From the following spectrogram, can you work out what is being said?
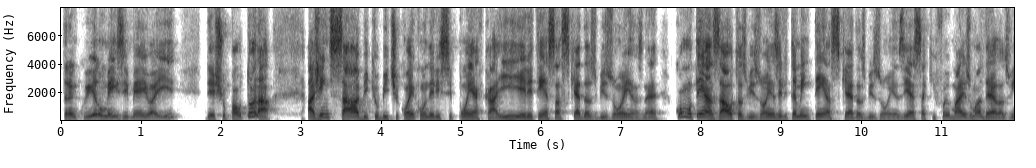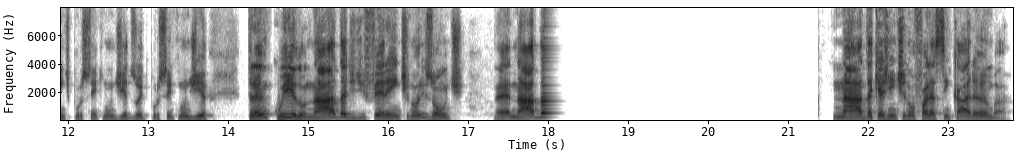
Tranquilo, um mês e meio aí, deixa o pau torar. A gente sabe que o Bitcoin, quando ele se põe a cair, ele tem essas quedas bizonhas, né? Como tem as altas bizonhas, ele também tem as quedas bizonhas. E essa aqui foi mais uma delas: 20% num dia, 18% num dia. Tranquilo, nada de diferente no horizonte, né? Nada. Nada que a gente não fale assim, caramba,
